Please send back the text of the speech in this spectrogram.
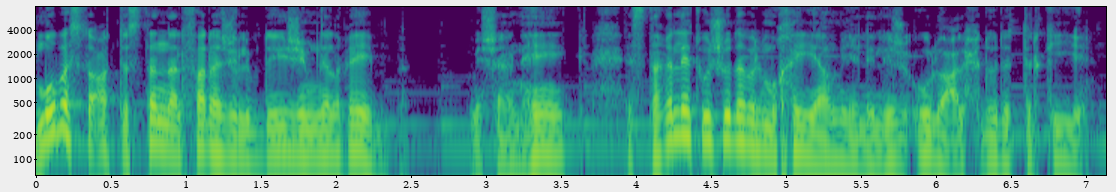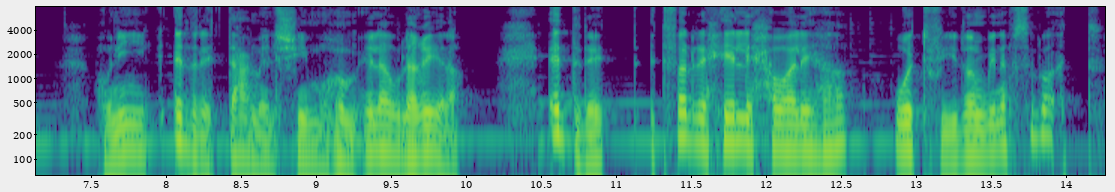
مو بس تقعد تستنى الفرج اللي بده يجي من الغيب. مشان هيك استغلت وجودها بالمخيم يلي لجؤوا على الحدود التركية. هنيك قدرت تعمل شي مهم إلها ولغيرها قدرت تفرح يلي حواليها وتفيدهم بنفس الوقت.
